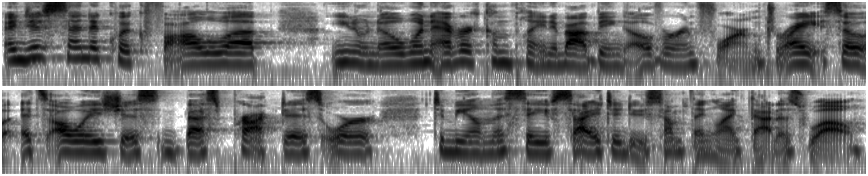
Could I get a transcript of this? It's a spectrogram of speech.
and just send a quick follow up. You know, no one ever complained about being overinformed, right? So it's always just best practice or to be on the safe side to do something like that as well.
